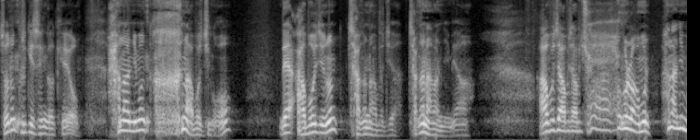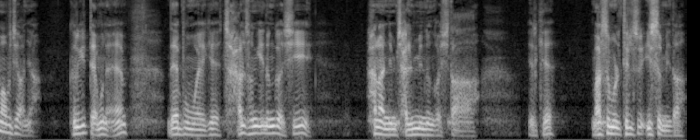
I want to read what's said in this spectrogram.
저는 그렇게 생각해요. 하나님은 큰 아버지고 내 아버지는 작은 아버지야. 작은 하나님이야. 아버지, 아버지, 아버지 쭉 올라가면 하나님 아버지 아니야. 그렇기 때문에 내 부모에게 잘 섬기는 것이 하나님 잘 믿는 것이다. 이렇게 말씀을 드릴 수 있습니다.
